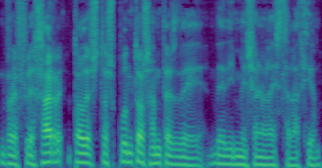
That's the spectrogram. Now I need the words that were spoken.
reflejar todos estos puntos antes de dimensionar la instalación.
